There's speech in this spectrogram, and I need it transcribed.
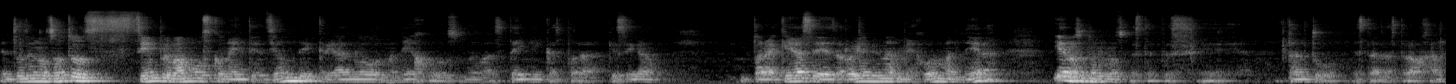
Entonces nosotros siempre vamos con la intención de crear nuevos manejos, nuevas técnicas para que se hagan, para que ellas se desarrollen de una mejor manera y a nosotros no nos cueste pues eh, tanto estarlas trabajando.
